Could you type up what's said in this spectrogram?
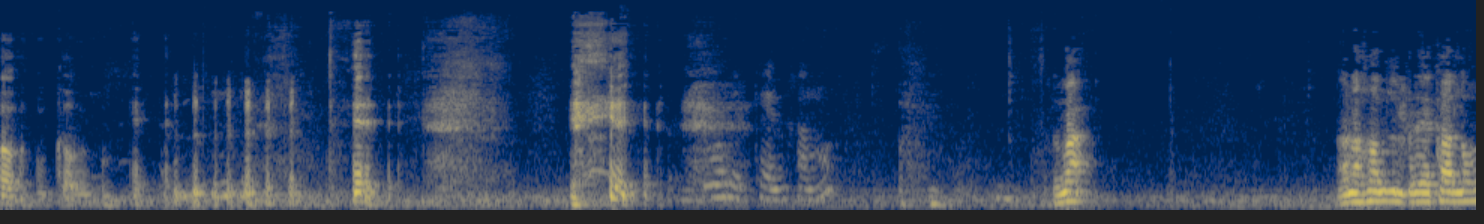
ወድዎ ኢልካ ኢምካ ሞ ስማዕ ኣነ ከምዚ ንሪአካ ኣለኹ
